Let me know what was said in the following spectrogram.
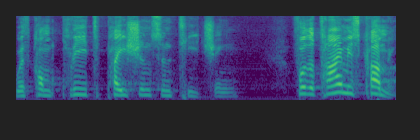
with complete patience and teaching. For the time is coming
